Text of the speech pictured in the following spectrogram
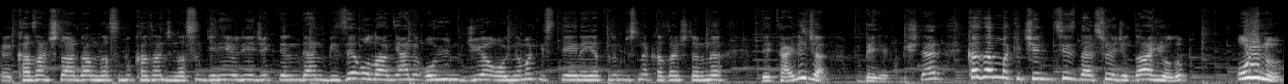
e, kazançlardan nasıl bu kazancı nasıl geri ödeyeceklerinden bize olan yani oyuncuya oynamak isteyene yatırımcısına kazançlarını detaylıca belirtmişler. Kazanmak için sizler sürece dahil olup oyunu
